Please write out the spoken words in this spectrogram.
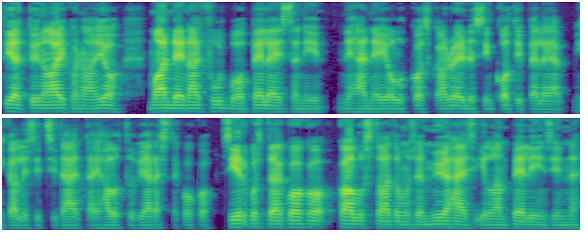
tiettyinä aikoinaan jo Monday Night Football-peleissä, niin nehän ei ollut koskaan Raidersin kotipelejä, mikä oli sitten sitä, että ei haluttu viedä sitä koko sirkusta ja koko kalustaa tuommoisen myöhäisillan peliin sinne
